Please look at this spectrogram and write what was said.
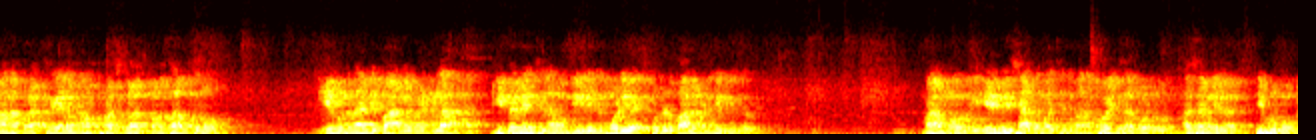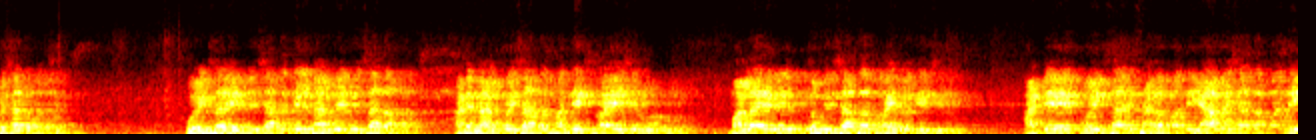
మన ప్రక్రియలో మనం ఫస్ట్ క్లాస్ కొనసాగుతున్నాం. ఏమున్నదండి పార్లమెంట్లో గీత వేసినాము మిగిలింది మోడీ వేసుకుంటాడు పార్లమెంట్ వెళ్తాడు మనము ఎనిమిది శాతం వచ్చింది మన పోయినసారి ఓటు అసెంబ్లీలో. ఇప్పుడు ముప్పై శాతం వచ్చింది. పోయినసారి ఎనిమిది శాతం వెళ్ళి నలభై ఎనిమిది శాతం. అంటే నలభై శాతం మంది ఎక్స్ట్రా వేసారు ఓట్లు మళ్ళీ ఎనిమిది తొమ్మిది శాతం రైతులకు వేసారు. అంటే పోయినసారి సగం మంది యాభై శాతం మంది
